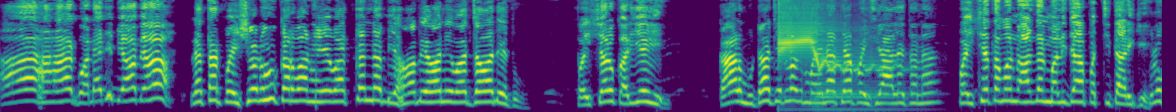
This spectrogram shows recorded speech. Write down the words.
હા હા હા ગોડાજી બેહો બેહો. એટલે તાર પૈસા નું શું કરવાનું એ વાત કર ને બેહવા બેહવાની વાત જવા દે તું. પૈસા નું કરીએ. કાળ મોટા કેટલા મહિના થયા પૈસા આલે તને. પૈસા તમને માલદાર મળી જાય પચીસ તારીખે. પેલો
